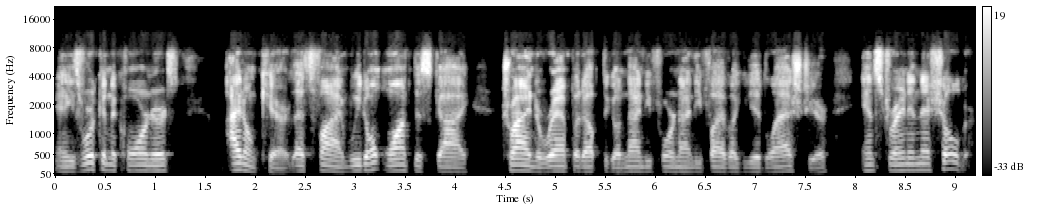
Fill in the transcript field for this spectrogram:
and he's working the corners, I don't care. That's fine. We don't want this guy trying to ramp it up to go 94, 95 like he did last year and straining that shoulder.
